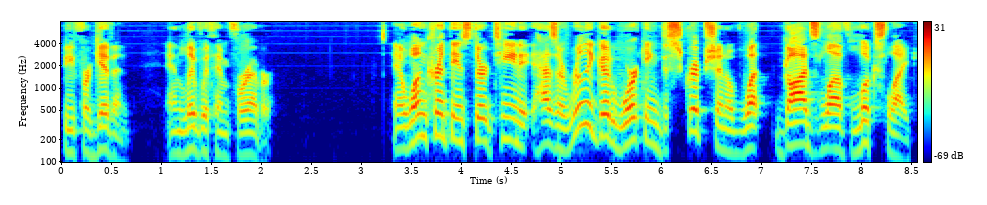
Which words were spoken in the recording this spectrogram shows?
be forgiven, and live with him forever. And 1 Corinthians 13, it has a really good working description of what God's love looks like.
